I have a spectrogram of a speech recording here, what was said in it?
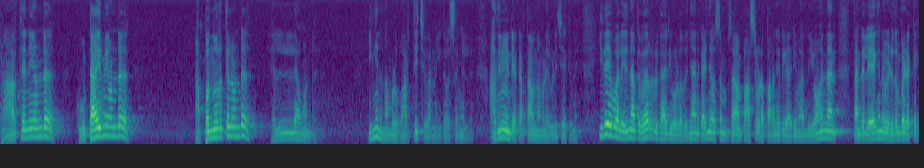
പ്രാർത്ഥനയുണ്ട് കൂട്ടായ്മയുണ്ട് അപ്പം നുറുക്കലുണ്ട് എല്ലാമുണ്ട്. ഇങ്ങനെ നമ്മൾ വർദ്ധിച്ചു വരണം ഈ ദിവസങ്ങളിൽ. അതിനുവേണ്ടിയാണ് കർത്താവ് നമ്മളെ വിളിച്ചേക്കുന്നത് ഇതേപോലെ ഇതിനകത്ത് വേറൊരു കാര്യമുള്ളത് ഞാൻ കഴിഞ്ഞ ദിവസം പാസ്റ്റർ ഇവിടെ പറഞ്ഞൊരു കാര്യമായിരുന്നു. യോഹന്നാൻ തന്റെ ലേഖനം എഴുതുമ്പോഴൊക്കെ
